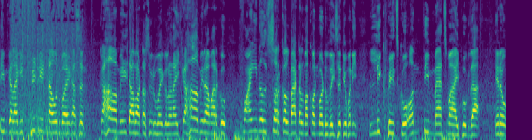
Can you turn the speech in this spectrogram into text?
टिमका लागि फिटिन डाउन भएका छन्। कहाँ मिल्टाबाट सुरु भएको लडाइँ? कहाँ मिरामारको फाइनल सर्कल ब्याटलमा कन्भर्ट हुँदैछ त्यो पनि लिग फेजको अन्तिम म्याचमा आइपुग्दा। हेरौँ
